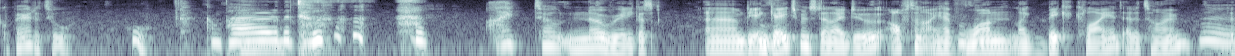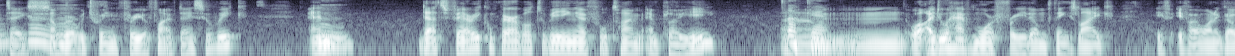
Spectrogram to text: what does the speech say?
compare the two? Ooh, Compare the two. I don't know really because um, the engagements that I do often I have one like big client at a time that takes somewhere between three or five days a week, and that's very comparable to being a full time employee. okay. Um, well, I do have more freedom. Things like if, if I want to go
